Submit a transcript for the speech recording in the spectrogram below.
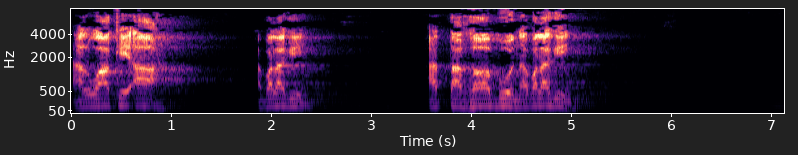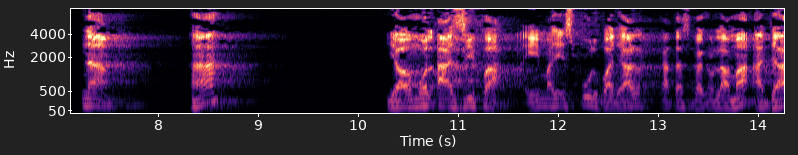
Al-Waqi'ah. Apa lagi? At-Taghabun, apa lagi? Nah. Hah? Yaumul Azifah. Ini masih 10 padahal kata sebagian ulama ada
